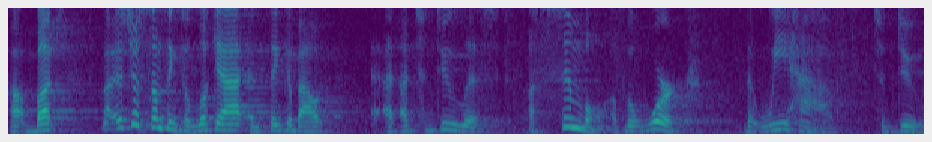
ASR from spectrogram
Uh, but it's just something to look at and think about a, a to-do list, a symbol of the work that we have to do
